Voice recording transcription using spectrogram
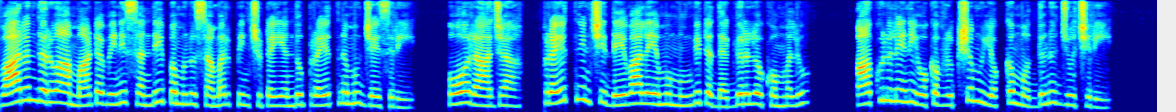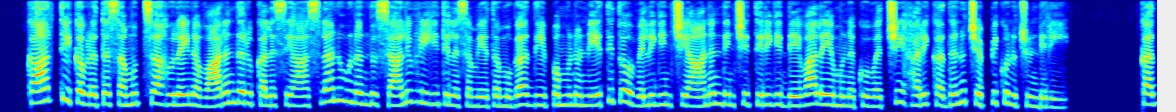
వారందరూ ఆ మాట విని సందీపమును సమర్పించుటయందు ప్రయత్నము చేసిరి ఓ రాజా ప్రయత్నించి దేవాలయము ముంగిట దగ్గరలో కొమ్మలు ఆకులులేని ఒక వృక్షము యొక్క మొద్దును జూచిరి. కార్తీక వ్రత సముత్సాహులైన వారందరూ కలిసి ఆశ్లానువునందు శాలివ్రీహితిల సమేతముగా దీపమును నేతితో వెలిగించి ఆనందించి తిరిగి దేవాలయమునకు వచ్చి హరికథను చెప్పికొనుచుండిరి. కథ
